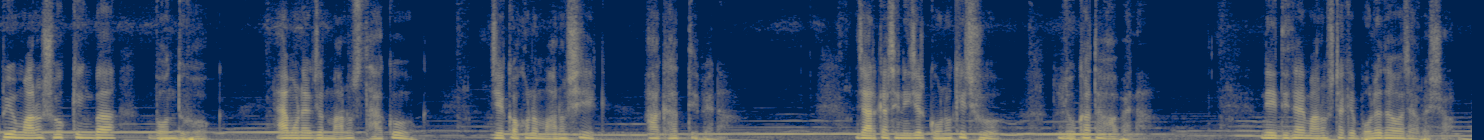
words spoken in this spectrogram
প্রিয় মানুষ হোক কিংবা বন্ধু হোক, এমন একজন মানুষ থাকুক, যে কখনো মানসিক আঘাত দিবে না। যার কাছে নিজের কোনো কিছু লুকাতে হবে না। নির্দ্বিধায় মানুষটাকে বলে দেওয়া যাবে সব।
